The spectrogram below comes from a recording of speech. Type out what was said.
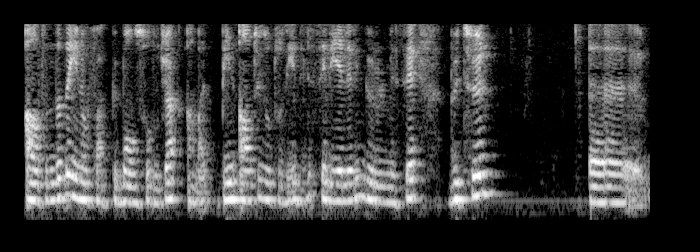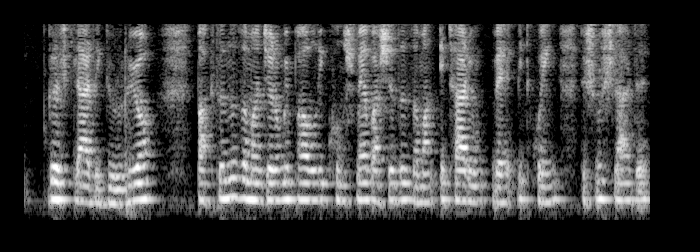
Altında da yine ufak bir bons olacak ama 1637'li seviyelerin görülmesi bütün e, grafiklerde görülüyor. Baktığınız zaman Jerome Powell konuşmaya başladığı zaman Ethereum ve Bitcoin düşmüşlerdi.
